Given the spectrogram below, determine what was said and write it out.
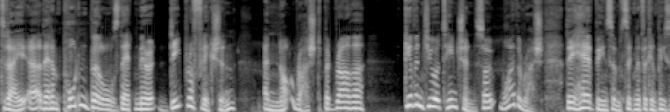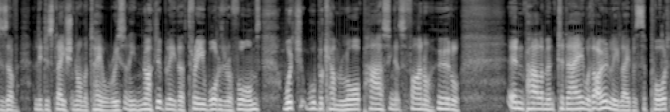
today uh, that important bills that merit deep reflection are not rushed, but rather given due attention. So, why the rush? There have been some significant pieces of legislation on the table recently, notably the Three Waters reforms, which will become law, passing its final hurdle in Parliament today with only Labour support.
